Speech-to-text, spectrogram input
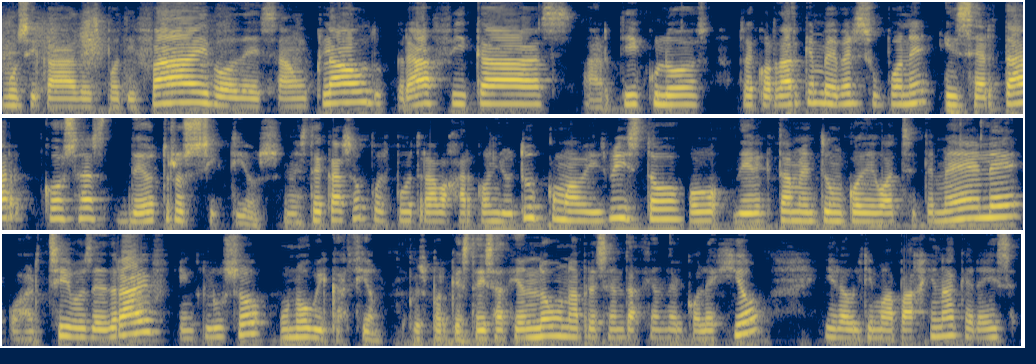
música de Spotify o de SoundCloud, gráficas, artículos, Recordar que Embeber supone insertar cosas de otros sitios. En este caso, pues puedo trabajar con YouTube, como habéis visto, o directamente un código HTML o archivos de Drive, incluso una ubicación. Pues porque estáis haciendo una presentación del colegio y en la última página queréis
